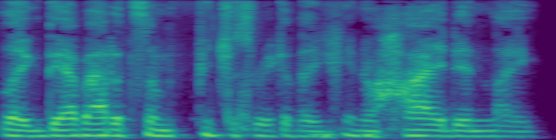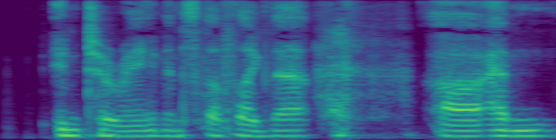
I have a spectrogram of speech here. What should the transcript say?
like they have added some features where you can like, you know, hide in like in terrain and stuff like that. Uh, and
